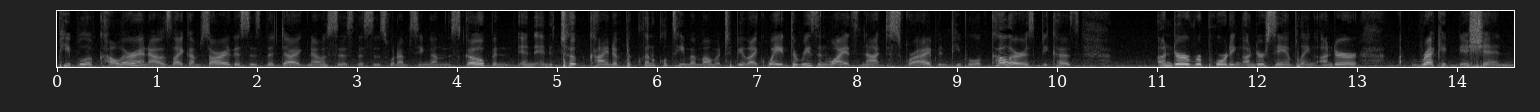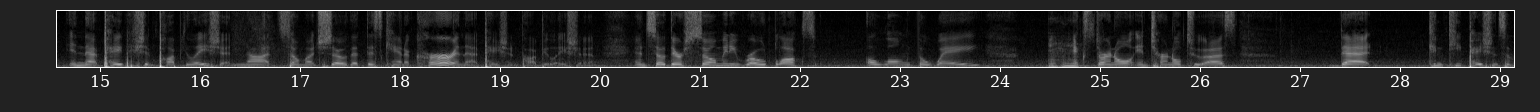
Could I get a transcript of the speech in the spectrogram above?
people of color and I was like, I'm sorry, this is the diagnosis, this is what I'm seeing on the scope and, and, and, it took kind of the clinical team a moment to be like, wait, the reason why it's not described in people of color is because under reporting, under sampling, under recognition in that patient population, not so much so that this can't occur in that patient population. And so there's so many roadblocks along the way, mm-hmm. external, internal to us, that can keep patients of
